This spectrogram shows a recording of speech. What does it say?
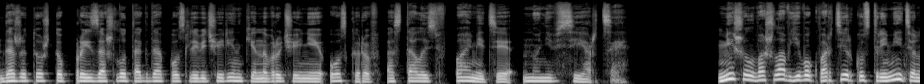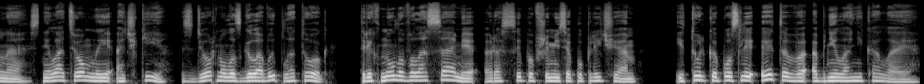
Даже то, что произошло тогда после вечеринки на вручении Оскаров, осталось в памяти, но не в сердце. Мишел вошла в его квартирку стремительно, сняла темные очки, сдернула с головы платок, тряхнула волосами, рассыпавшимися по плечам, и только после этого обняла Николая.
